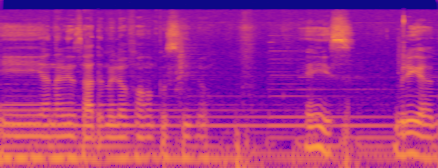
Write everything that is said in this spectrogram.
e analisar da melhor forma possível. É isso. Obrigado.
